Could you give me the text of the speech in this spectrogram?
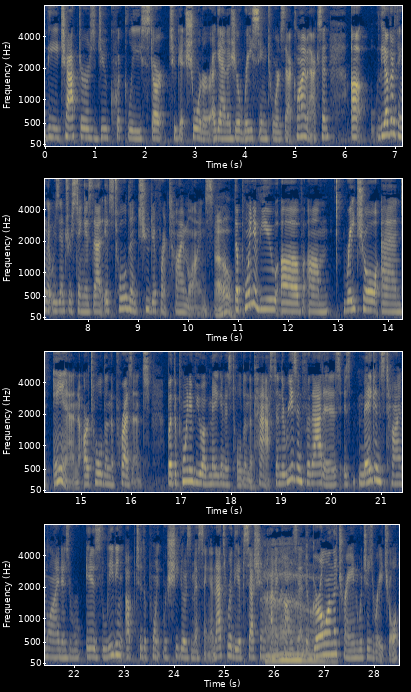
the chapters do quickly start to get shorter again as you're racing towards that climax. And uh, the other thing that was interesting is that it's told in two different timelines. Oh. The point of view of um, Rachel and Anne are told in the present but the point of view of Megan is told in the past. And the reason for that is is Megan's timeline is is leading up to the point where she goes missing. And that's where the obsession kind of oh. comes in. The girl on the train, which is Rachel,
